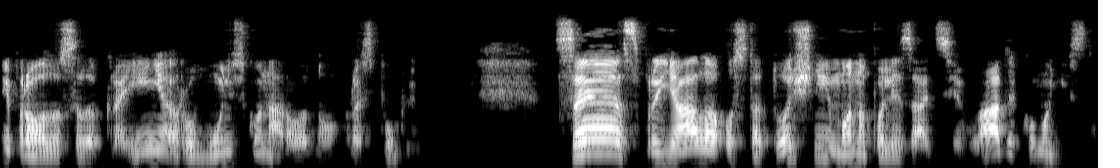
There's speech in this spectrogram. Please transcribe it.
і проголосили в країні Румунську Народну Республіку. Це сприяло остаточній монополізації влади комуністам.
